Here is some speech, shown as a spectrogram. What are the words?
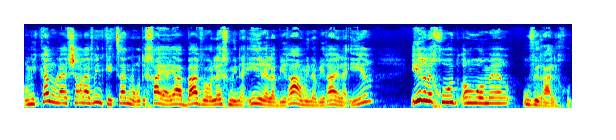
ומכאן אולי אפשר להבין כיצד מרדכי היה בא והולך מן העיר אל הבירה או מן הבירה אל העיר, עיר לחוד, או הוא אומר, ובירה לחוד.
